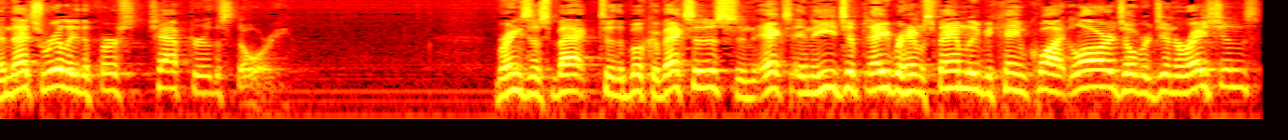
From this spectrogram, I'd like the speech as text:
and that's really the first chapter of the story. Brings us back to the book of Exodus. In, in Egypt, Abraham's family became quite large over generations,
